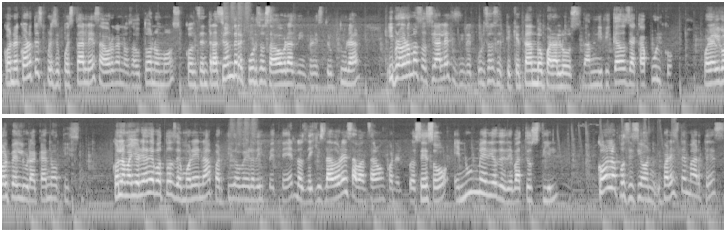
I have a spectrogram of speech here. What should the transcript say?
con recortes presupuestales a órganos autónomos, concentración de recursos a obras de infraestructura y programas sociales y sin recursos etiquetando para los damnificados de Acapulco por el golpe del huracán Otis. Con la mayoría de votos de Morena, Partido Verde y PT, los legisladores avanzaron con el proceso en un medio de debate hostil con la oposición y para este martes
